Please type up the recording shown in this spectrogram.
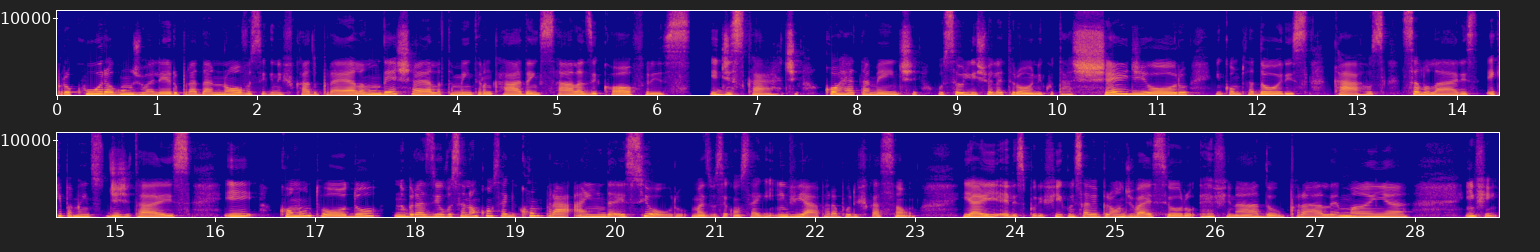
procura algum joalheiro para dar novo significado para ela. Não deixa ela também trancada em salas e cofres. E descarte corretamente o seu lixo eletrônico. Tá cheio de ouro em computadores, carros, celulares, equipamentos digitais e como um todo, no Brasil você não consegue comprar ainda esse ouro, mas você consegue enviar para a purificação. E aí eles purificam e sabe para onde vai esse ouro refinado? Para a Alemanha. Enfim,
